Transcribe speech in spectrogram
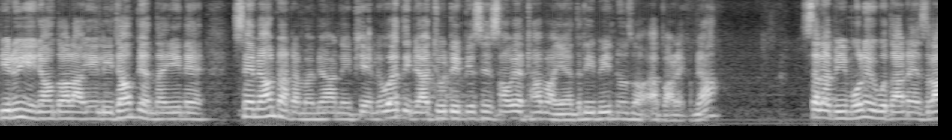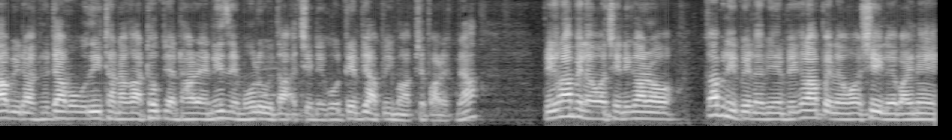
ပြည်တွင်းရေကြောင်းသွားလာရေးလေကြောင်းပြန်တန်းရေးနဲ့ဆယ်မြောင်းတာတမန်များအနေဖြင့်လိုအပ်သည့်များကြိုတင်ပြင်ဆင်ဆောင်ရွက်ထားပါရန်သတိပေးနှိုးဆော်အပ်ပါတယ်ခင်ဗျာဆလဘီမိုးလေဝသနဲ့ဇလာဗီတော်ညွှန်ကြားမှုဦးစီးဌာနကထုတ်ပြန်ထားတဲ့နေ့စဉ်မိုးလေဝသအခြေအနေကိုတင်ပြပေးမှာဖြစ်ပါတယ်ခင်ဗျာ ဘင်္ဂလားပင်လယ်ဝအခြေအနေကတော့ကပလီပင်လယ်ပြင်ဘင်္ဂလားပင်လယ်ဝအရှိလေပိုင်းနဲ့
